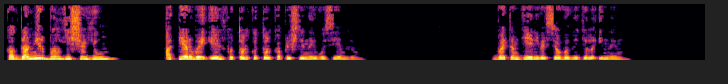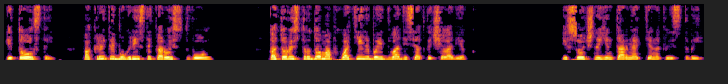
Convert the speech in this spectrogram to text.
когда мир был еще юн, а первые эльфы только-только пришли на его землю. В этом дереве все выглядело иным. И толстый, покрытый бугристой корой ствол, который с трудом обхватили бы и два десятка человек, и сочный янтарный оттенок листвы,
